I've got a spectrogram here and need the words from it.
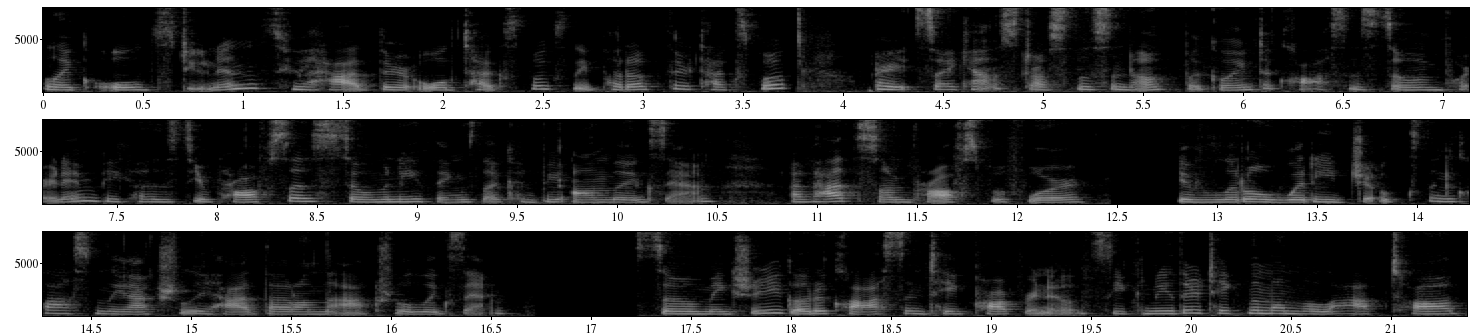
like old students who had their old textbooks, they put up their textbook. Alright, so I can't stress this enough, but going to class is so important because your prof says so many things that could be on the exam. I've had some profs before give little witty jokes in class and they actually had that on the actual exam. So make sure you go to class and take proper notes. You can either take them on the laptop,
